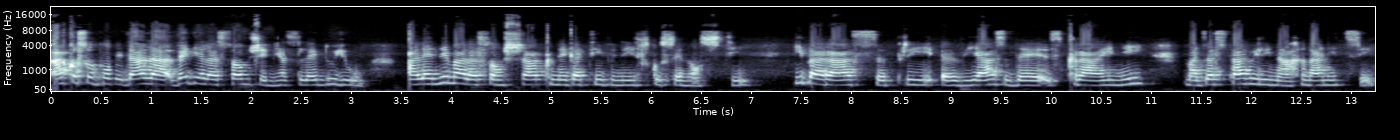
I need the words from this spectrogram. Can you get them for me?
Ako som povedala, vedela som, že mňa sledujú, ale nemala som však negatívne skúsenosti. Iba raz pri e, vjazde z krajiny ma zastavili na hranici.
